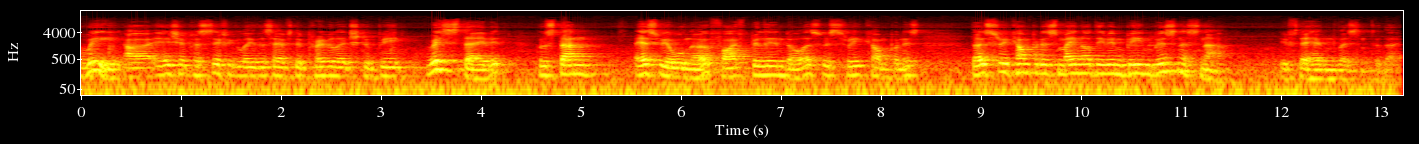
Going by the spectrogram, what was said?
we, our Asia Pacific leaders, have the privilege to be with David, who's done as we all know, $5 billion with three companies. Those three companies may not even be in business now if they hadn't listened to that.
